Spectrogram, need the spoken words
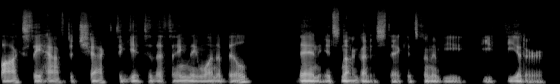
box they have to check to get to the thing they want to build, then it's not going to stick. It's going to be, be theater.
